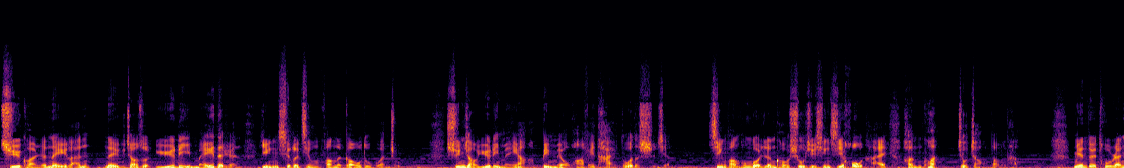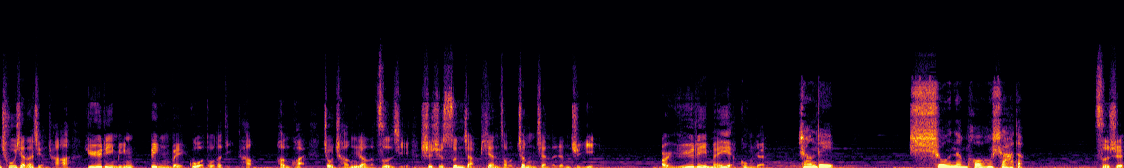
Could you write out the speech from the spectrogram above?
取款人那一栏那个叫做于丽梅的人引起了警方的高度关注。寻找于丽梅啊，并没有花费太多的时间。警方通过人口数据信息后台，很快就找到了他。面对突然出现的警察，于立明并未过多的抵抗，很快就承认了自己是去孙家骗走证件的人之一。而于丽梅也供认，张丽是我男朋友杀的。此时，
